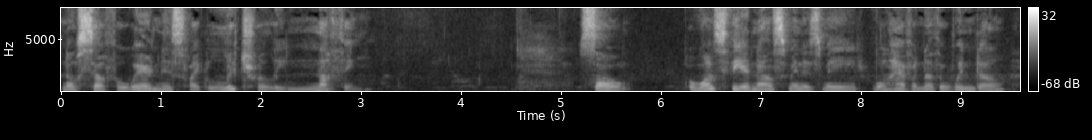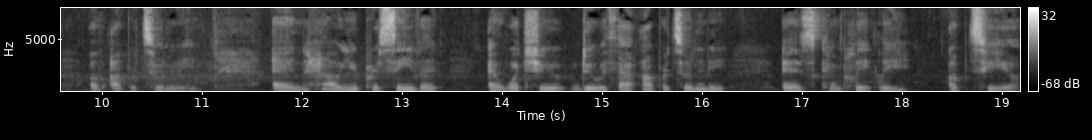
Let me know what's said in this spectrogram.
no self awareness, like literally nothing. So, once the announcement is made, we'll have another window of opportunity. And how you perceive it and what you do with that opportunity is completely up to you.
